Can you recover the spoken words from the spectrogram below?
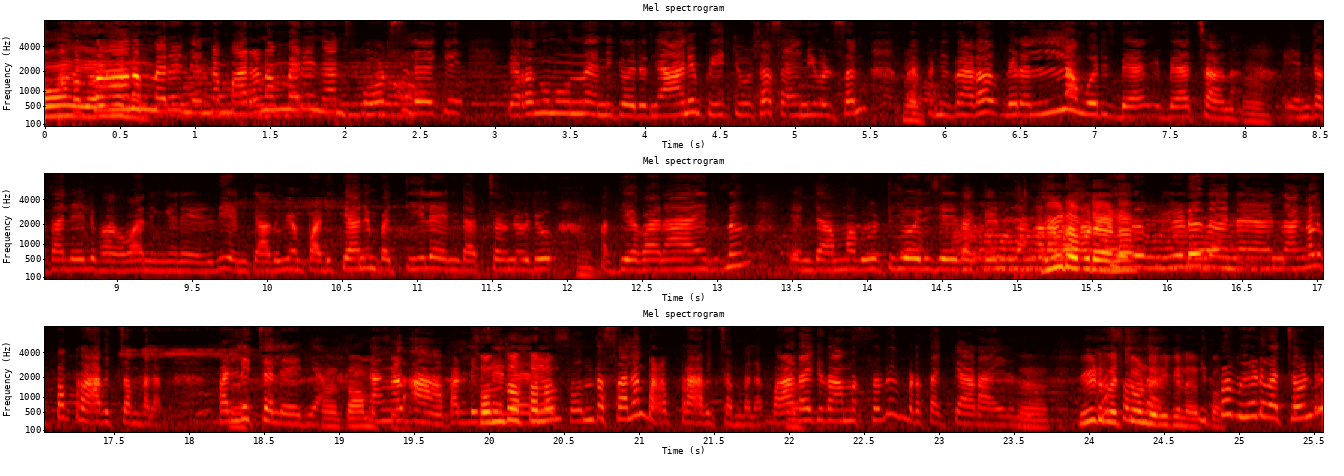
അവസാനം വരെ എന്റെ മരണം വരെ ഞാൻ സ്പോർട്സിലേക്ക് ഇറങ്ങുമെന്ന് എനിക്കൊരു ഞാനും പി ടി ഉഷ സൈനി വിൽസൺ പിന്നെ മേഡം ഇവരെല്ലാം ഒരു ബാച്ചാണ്. എന്റെ തലയിൽ ഭഗവാൻ ഇങ്ങനെ എഴുതി. എനിക്ക് അധികം പഠിക്കാനും പറ്റിയില്ല. എന്റെ അച്ഛനൊരു അധ്യാപകനായിരുന്നു. എന്റെ അമ്മ വീട്ടുജോലി ചെയ്തൊക്കെയാണ് ഞങ്ങൾ വീട് എവിടെയാണ്? വീട് തന്നെ ഞങ്ങളിപ്പോ പ്രാവിച്ചമ്പലം പള്ളിച്ചൽ ഏരിയ. ഞങ്ങൾ ആ പള്ളിച്ചൽ സ്വന്തം സ്ഥലം? പ്രാവിച്ചമ്പലം. വാടകയ്ക്ക് താമസിച്ചത് ഇവിടെ തക്കാടായിരുന്നു. വീട് വെച്ചുകൊണ്ടിരിക്കണം ഇപ്പൊ? വീട് വെച്ചോണ്ട്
